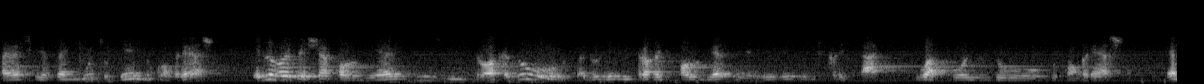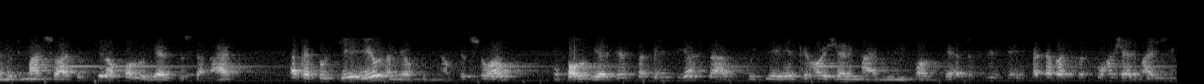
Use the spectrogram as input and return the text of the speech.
parece que já está muito bem no Congresso, ele não vai deixar Paulo Guedes em troca do, do em troca de Paulo Guedes, ele, ele fritar o apoio do, do Congresso. É muito mais fácil tirar o Paulo Guedes do Senado, até porque eu, na minha opinião pessoal, O Paulo Guedes está bem desgastado, porque entre Rogério Marinho e Paulo Guedes, o presidente vai acabar ficando com o Rogério Marinho,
